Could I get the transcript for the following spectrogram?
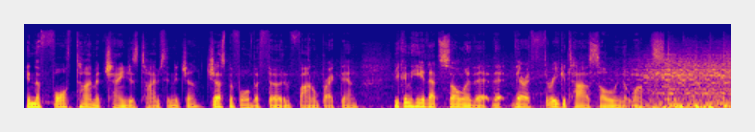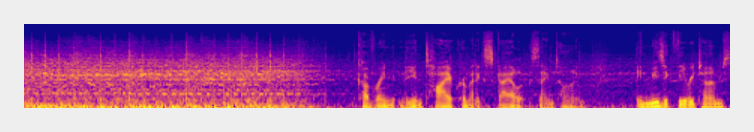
In the fourth time it changes time signature, just before the third and final breakdown, you can hear that solo there. That there are three guitars soloing at once. Covering the entire chromatic scale at the same time. In music theory terms,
